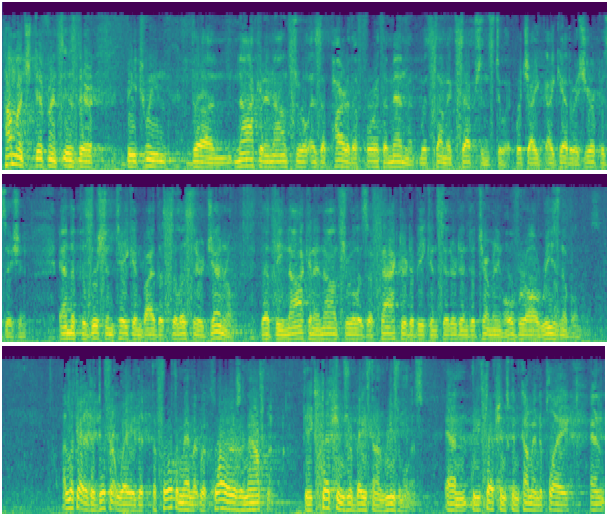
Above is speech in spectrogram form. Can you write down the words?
How much difference is there between the knock and announce rule as a part of the Fourth Amendment with some exceptions to it, which I, I gather is your position, and the position taken by the Solicitor General that the knock and announce rule is a factor to be considered in determining overall reasonableness? I look at it a different way that the Fourth Amendment requires announcement. The exceptions are based on reasonableness. And the exceptions can come into play, and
